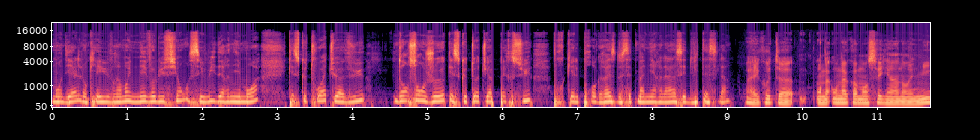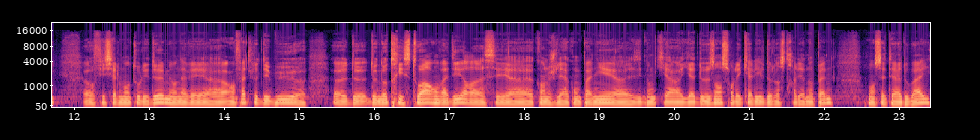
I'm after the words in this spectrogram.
mondiale. Donc il y a eu vraiment une évolution ces huit derniers mois. Qu'est-ce que toi tu as vu dans son jeu Qu'est-ce que toi tu as perçu pour qu'elle progresse de cette manière-là, cette vitesse-là? Ah, Écoute, euh, on, a, on, a, commencé il y a un an et demi, euh, officiellement tous les deux, mais on avait euh, en fait le début de, de, notre histoire, on va dire, c'est quand je l'ai accompagné donc il y, a, il y, a, deux ans sur les qualifs de l'Australian Open. Bon, c'était à Dubaï.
